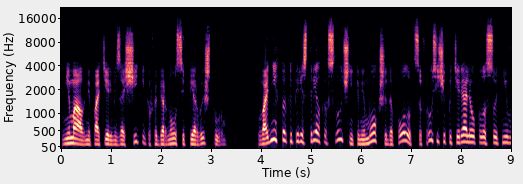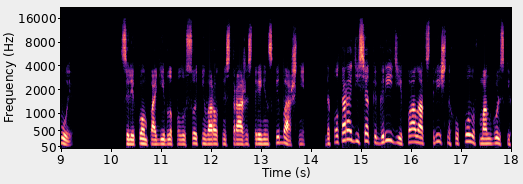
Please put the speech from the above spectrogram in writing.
Немалыми потерями защитников обернулся первый штурм. В одних только перестрелках с лучниками Мокши да половцев русичи потеряли около сотни воев. Целиком погибло полусотни воротной стражи Стренинской башни, до полтора десятка гридий пало от встречных уколов монгольских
